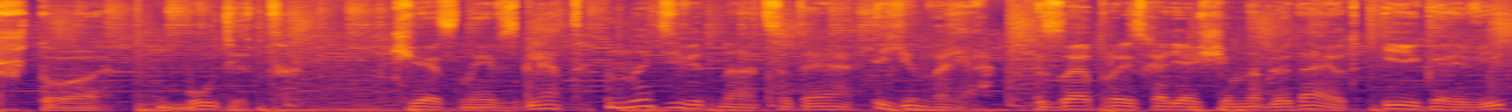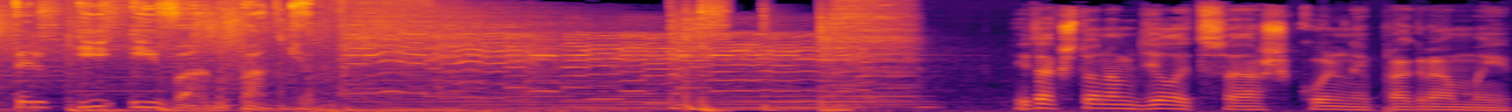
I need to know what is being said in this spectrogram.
Что будет? Честный взгляд на 19 января. За происходящим наблюдают Игорь Виттель и Иван Панкин. Итак, что нам делать со школьной программой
